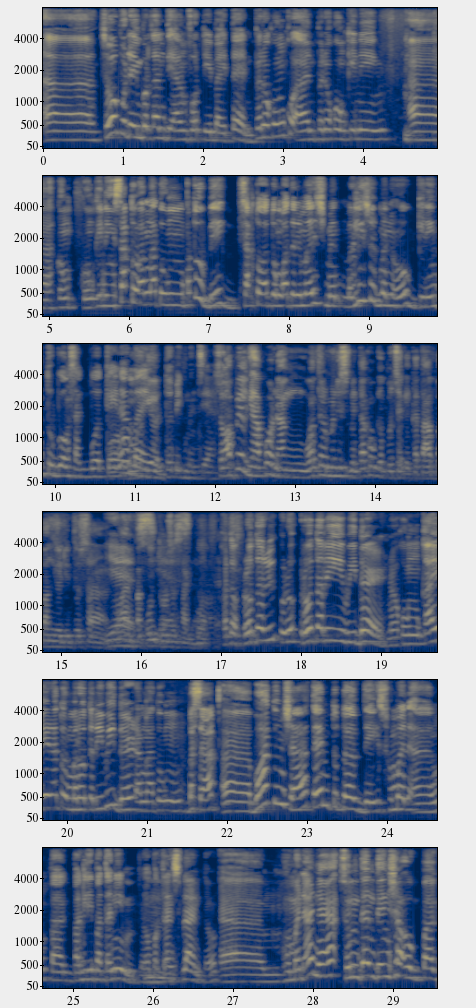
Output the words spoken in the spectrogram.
Ah, so po na importante ang 40 by 10. Pero kung kuan, pero kung kining ah kung kung kining sakto ang atong patubig, sakto atong water management, maglisod man og kining tubo ang sagbot kay Oo, namay yun. tubig man siya. So apil gihapon ang water management ako gapon siya kay katabang yo dito sa kuan pagkontrol sa sagbot. Kato, rotary ro- rotary weeder, no? Kung kaya nato ma-rotary weeder ang atong basak, ah buhaton siya 10 to 12 days human ang pag paglipat tanim, no? Mm. Pag-transplant, no? Um, human ana, sundan din siya og pag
